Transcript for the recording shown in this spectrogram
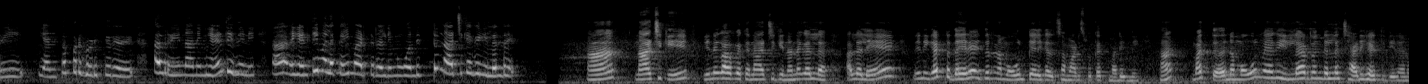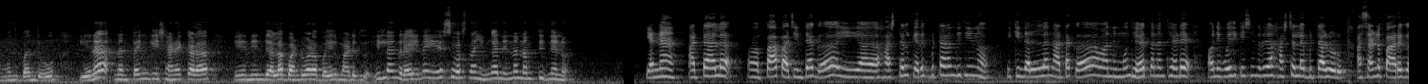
ರೀ ಎಂತ ಪರಿ ಹೊಡಿತೀರಿ? ಅಲ್ರಿ, ನಾನು ನಿಮ್ಗೆ ಹೇಳ್ತಿದ್ದೀನಿ. ಹೆಂಡತಿ ಮೇಲೆ ಕೈ ಮಾಡ್ತೀರಲ್ಲ, ನಿಮ್ಗೆ ಒಂದಿಟ್ಟು ನಾಚಿಕೆ ಇಲ್ಲನ್ರಿ. ಹಾಂ ನಾಚಿಕೆ. ನಿನಗಾಗ್ಬೇಕು ನಾಚಿಕೆ? ನನಗಲ್ಲ. ಅಲ್ಲಲೇ, ನಿನಗೆ ಎಷ್ಟು ಧೈರ್ಯ ಇದ್ರೆ ನಮ್ಮ ಅವ್ನ ಕೈಲಿ ಕೆಲಸ ಮಾಡಿಸ್ಬೇಕಂತ ಮಾಡಿದ್ನಿ. ಹಾ ಮತ್ತು ನಮ್ಮ ಅವ್ನ ಮ್ಯಾಗ ಇಲ್ಲಾರ್ದೊಂದೆಲ್ಲ ಚಾಡಿ ಹೇಳ್ತಿದ್ದೆ ನಾನು ಮುಂದೆ ಬಂದು. ಏನ ನನ್ನ ತಂಗಿ ಶಾಣೆಕಳ ನಿಂದೆಲ್ಲ ಬಂಡವಾಳ ಬಯಲು ಮಾಡಿದ್ಲು. ಇಲ್ಲಾಂದ್ರೆ ಇನ್ನ ಎಷ್ಟು ವರ್ಷ ಹಿಂಗ ನಿನ್ನ ನಂಬ್ತಿದ್ನೇನು ಎನ್ನ, ಅಟ್ಟ ಅಲ್ಲ ಪಾಪ ಚಿಂತಾಗ ಈ ಹಾಸ್ಟೆಲ್ ಕೆದಕ್ ಬಿಟ್ಟ ಅಂದಿದ್ದೀನಿ ಈಕಿಂದೆಲ್ಲ ನಾಟಕ ಅವನ ಮುಂದೆ ಹೇಳ್ತಾನಂತ ಹೇಳಿ ಅವನಿಗೆ ಒಯ್ದು ಕಿಸಿಂದ್ರೆ ಹಾಸ್ಟೆಲ್ ಬಿಟ್ಟಾಳು ಆ ಸಣ್ಣ ಪಾರಗ.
